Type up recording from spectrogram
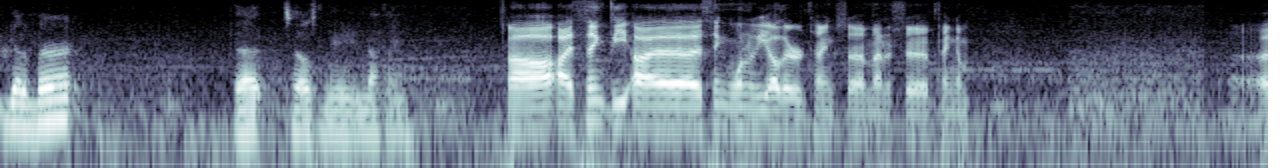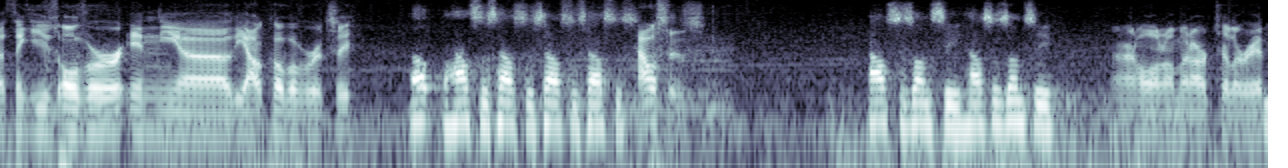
You got a Barrett? That tells me nothing. Uh, I think the uh, I think one of the other tanks uh, managed to ping him. Uh, I think he's over in the uh, the alcove over at sea. Oh, houses, houses, houses, houses. Houses. Houses on sea. houses on sea. All right, hold on. I'm an artillery. it.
